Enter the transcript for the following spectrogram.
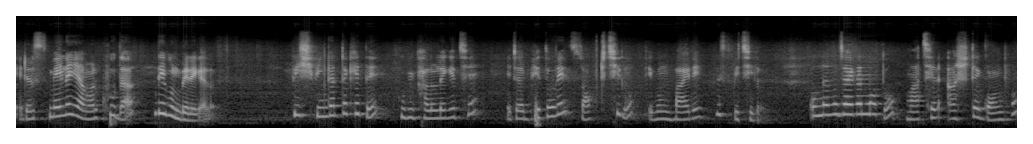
এটার স্মেলেই আমার ক্ষুধা দ্বিগুণ বেড়ে গেল। ফিশ ফিঙ্গারটা খেতে খুবই ভালো লেগেছে। এটার ভেতরে সফট ছিল এবং বাইরে ক্রিস্পি ছিল। অন্যান্য জায়গার মতো মাছের আষ্টে গন্ধ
